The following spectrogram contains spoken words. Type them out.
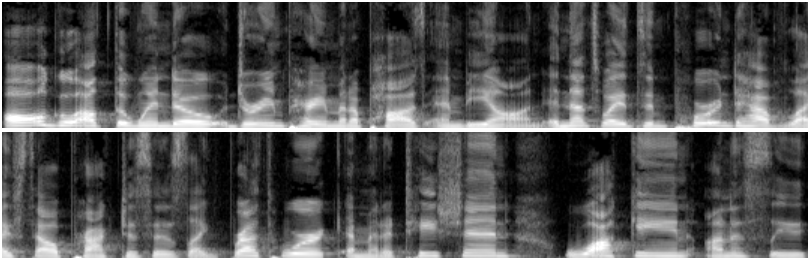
all go out the window during perimenopause and beyond. And that's why it's important to have lifestyle practices like breath work and meditation, walking, honestly,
